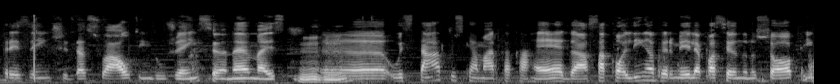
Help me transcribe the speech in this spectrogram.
presente da sua autoindulgência, né? Mas é, o status que a marca carrega, a sacolinha vermelha passeando no shopping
